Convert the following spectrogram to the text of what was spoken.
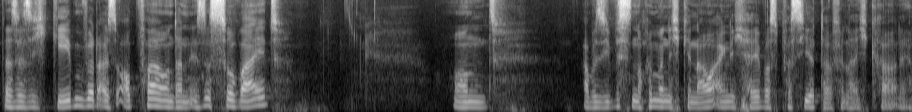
dass er sich geben wird als Opfer und dann ist es soweit. Und, aber sie wissen noch immer nicht genau eigentlich, hey, was passiert da vielleicht gerade.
